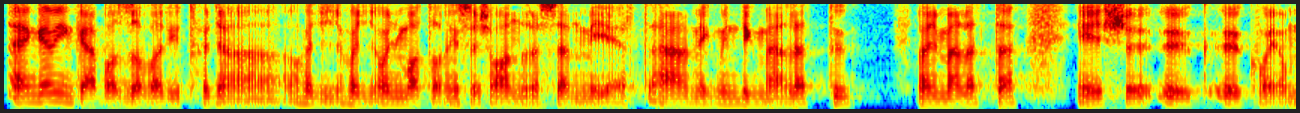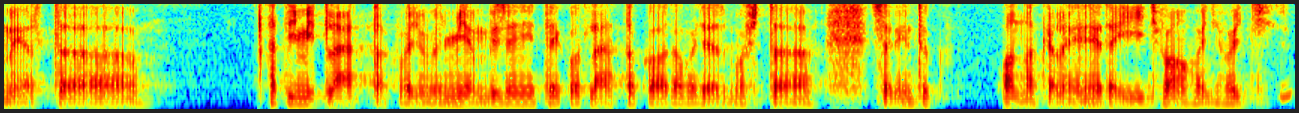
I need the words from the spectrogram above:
engem inkább az zavar itt, hogy, a, hogy, hogy, hogy Matonis és Andresen miért áll még mindig mellettük, vagy mellette, és ők, ők vajon miért hát így mit láttak, vagy, vagy milyen bizonyítékot láttak arra, hogy ez most uh, szerintük annak ellenére így van, hogy, hogy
